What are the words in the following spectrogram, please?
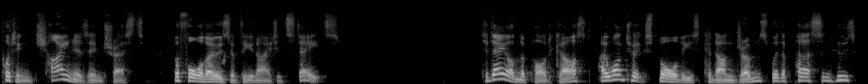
putting China's interests before those of the United States. Today on the podcast, I want to explore these conundrums with a person who's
